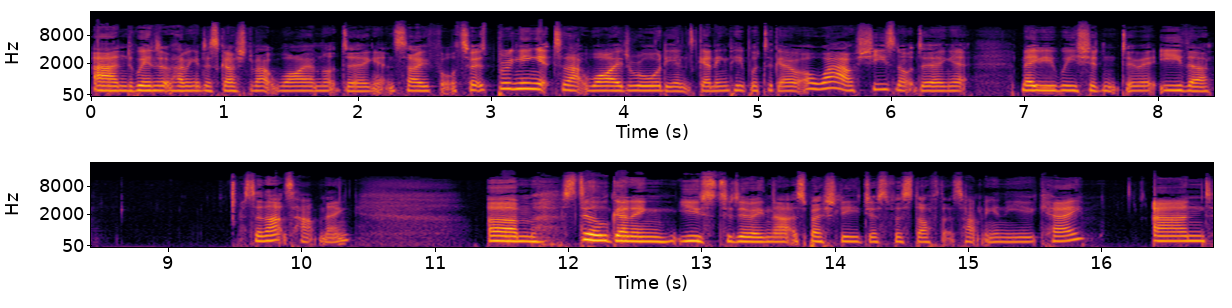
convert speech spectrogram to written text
and we ended up having a discussion about why I'm not doing it and so forth. So it's bringing it to that wider audience, getting people to go, "Oh wow, she's not doing it. Maybe we shouldn't do it either." So that's happening. Um, still getting used to doing that, especially just for stuff that's happening in the UK. And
